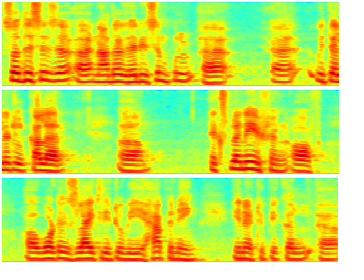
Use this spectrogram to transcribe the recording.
So, this is a, another very simple uh, uh, with a little color uh, explanation of uh, what is likely to be happening in a typical uh,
